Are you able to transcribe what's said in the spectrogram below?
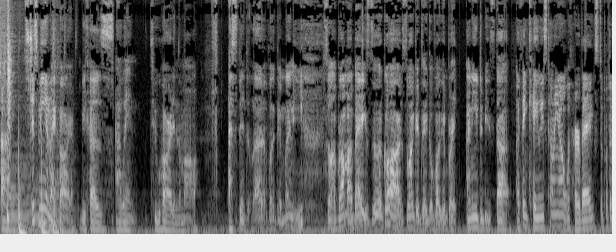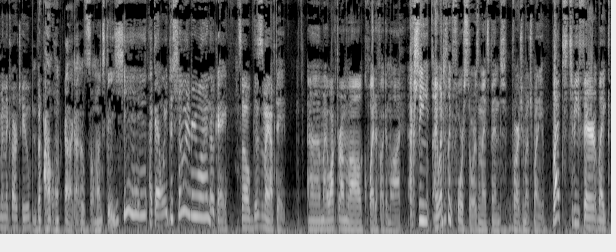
Hi, it's just me in my car because I went too hard in the mall. I spent a lot of fucking money. So I brought my bags to the car so I could take a fucking break. I need to be stopped. I think Kaylee's coming out with her bags to put them in the car too. But oh my god, I got so much good shit. I can't wait to show everyone. Okay, so this is my update. Um, I walked around the mall quite a fucking lot. Actually, I went to like four stores and I spent far too much money. But to be fair, like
